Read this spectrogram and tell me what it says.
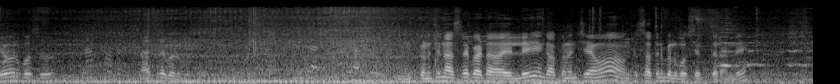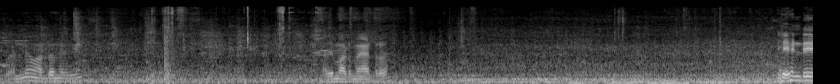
ఏ ఊరు బస్సు? నర్సరాపేట బస్సు. ఇక్కడ నుంచి నర్సరాపేట వెళ్ళి ఇంకా అక్కడ నుంచి ఏమో ఇంకా సత్తనపల్లి బస్సు ఎక్కుతారండి. ఇవన్నీ అడ్డం ఇది అది మాట మ్యాటర్. ఏంటి?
